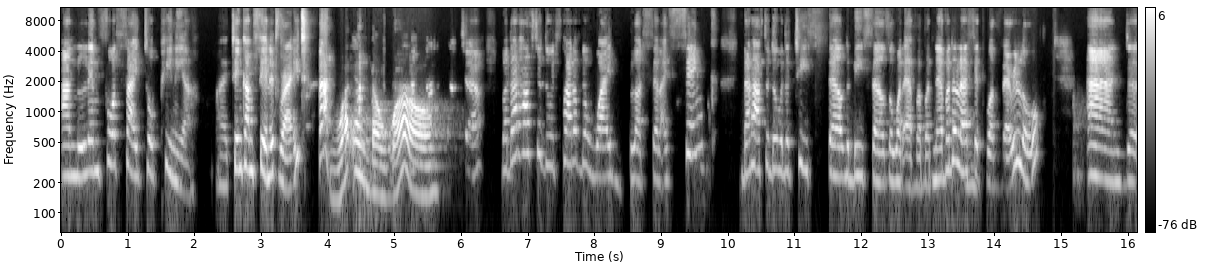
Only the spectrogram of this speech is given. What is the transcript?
and lymphocytopenia. I think I'm saying it right. what in the world? But that has to do, it's part of the white blood cell. I think that has to do with the T cell, the B cells, or whatever. But nevertheless, it was very low. And uh,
